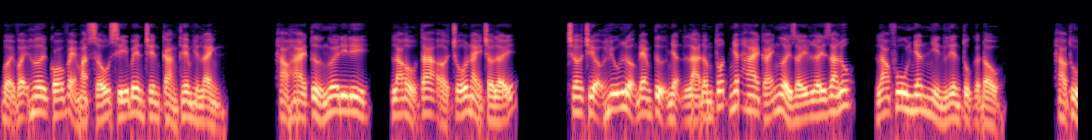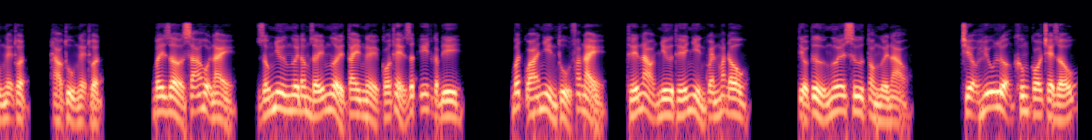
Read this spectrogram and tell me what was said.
bởi vậy hơi có vẻ mặt xấu xí bên trên càng thêm hiền lành. Hảo hài tử ngươi đi đi la hầu ta ở chỗ này chờ lấy. Chờ triệu hữu lượng đem tự nhận là đâm tốt nhất hai cái người giấy lấy ra lúc lao phu nhân nhìn liên tục gật đầu. Hảo thủ nghệ thuật hảo thủ nghệ thuật. Bây giờ xã hội này, giống như ngươi đâm giấy người tay nghề có thể rất ít gặp đi. Bất quá nhìn thủ pháp này, thế nào như thế nhìn quen mắt đâu. Tiểu tử ngươi sư tòng người nào? Triệu hữu lượng không có che giấu,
